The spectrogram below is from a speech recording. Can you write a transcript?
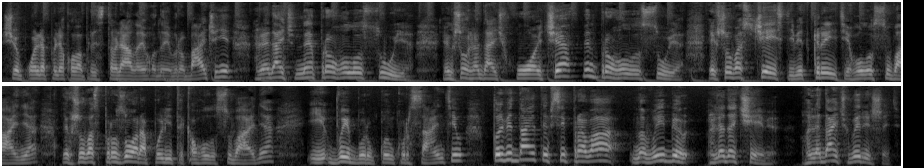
щоб Оля Полякова представляла його на Євробаченні, глядач не проголосує. Якщо глядач хоче, він проголосує. Якщо у вас чесні відкриті голосування, якщо у вас прозора політика голосування і вибору конкурсантів, то віддайте всі права на вибір глядачеві. Глядач вирішить.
